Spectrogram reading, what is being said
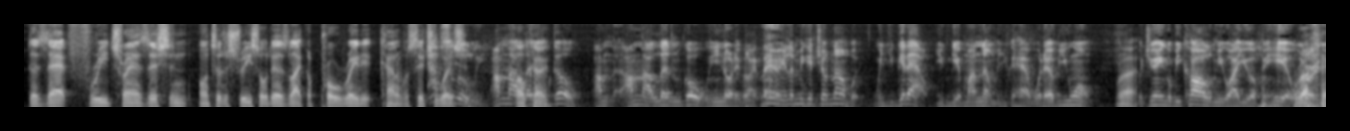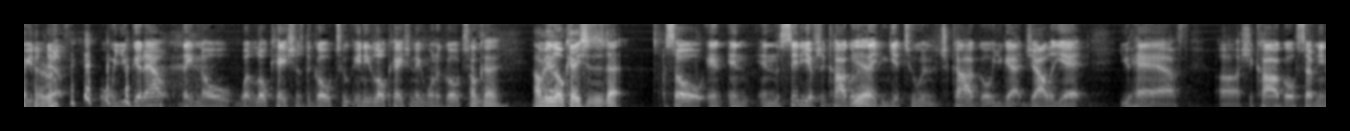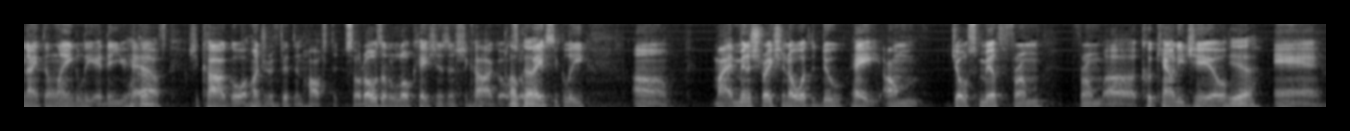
does that free transition onto the streets or there's like a prorated kind of a situation? Absolutely. I'm not okay. letting them go. I'm I'm not letting them go. You know, they be like, Larry, let me get your number. When you get out, you can get my number. You can have whatever you want. Right. But you ain't gonna be calling me while you up in here worrying me to Right, death. But when you get out, they know what locations to go to, any location they want to go to. Okay. How many Right. locations is that? So in, in, in the city of Chicago Yeah. that they can get to in Chicago, you got Joliet, you have uh, Chicago 79th and Langley, and then you have Chicago 105th and Halsted. So those are the locations in Chicago. So basically, um, my administration know what to do. Hey, I'm Joe Smith from from uh, Cook County Jail. Yeah. Mm-hmm. and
